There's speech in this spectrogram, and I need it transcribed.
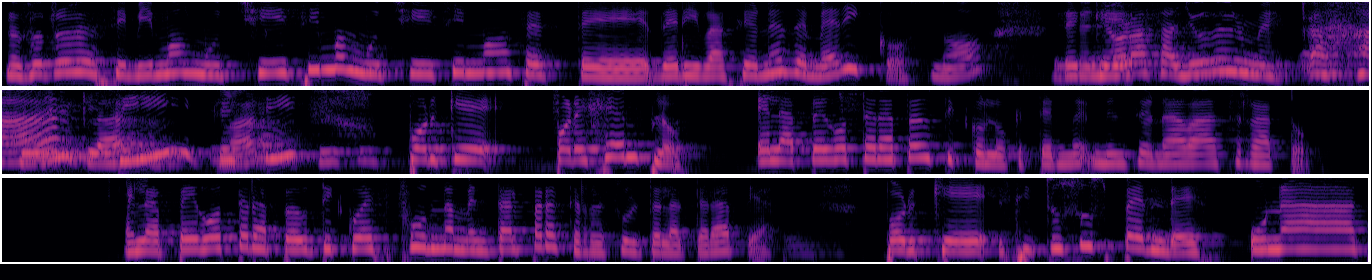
nosotros recibimos muchísimos, muchísimos este, derivaciones de médicos, ¿no? de señoras, ayúdenme. Ajá, sí, claro, sí, sí, sí, Porque, por ejemplo, el apego terapéutico, lo que te mencionaba hace rato, el apego terapéutico es fundamental para que resulte la terapia, porque si tú suspendes una,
